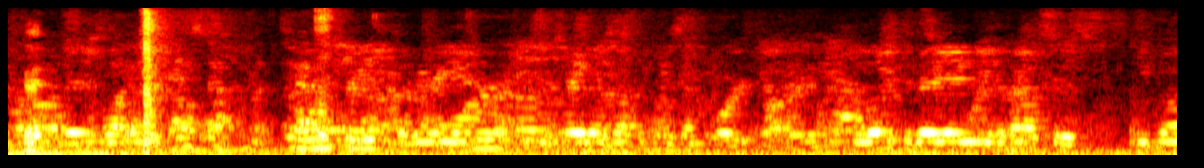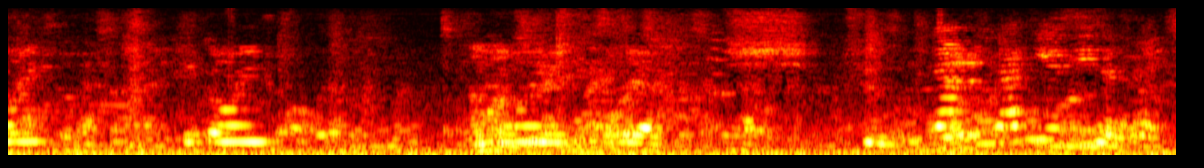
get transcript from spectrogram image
plates. Six three. Okay. I'll at the very end of the mouse says, keep going, keep going, keep going, yeah. Yeah, you got to use these as plates.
